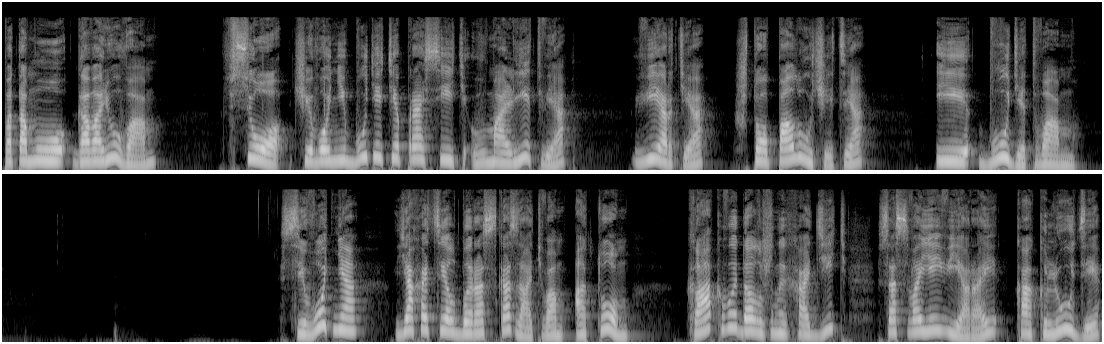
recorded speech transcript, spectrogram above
Потому говорю вам, все, чего не будете просить в молитве, верьте, что получите, и будет вам. Сегодня я хотел бы рассказать вам о том, как вы должны ходить со своей верой, как люди,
